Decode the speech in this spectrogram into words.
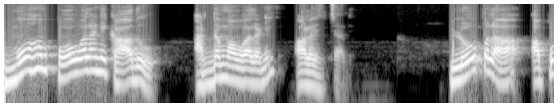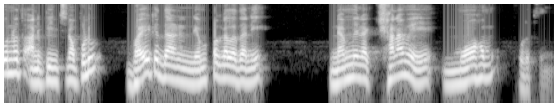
మోహం పోవాలని కాదు అర్థం అవ్వాలని ఆలోచించాలి. లోపల అపూర్ణత అనిపించినప్పుడు బయట దాన్ని నింపగలదని నమ్మిన క్షణమే మోహం పుడుతుంది.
